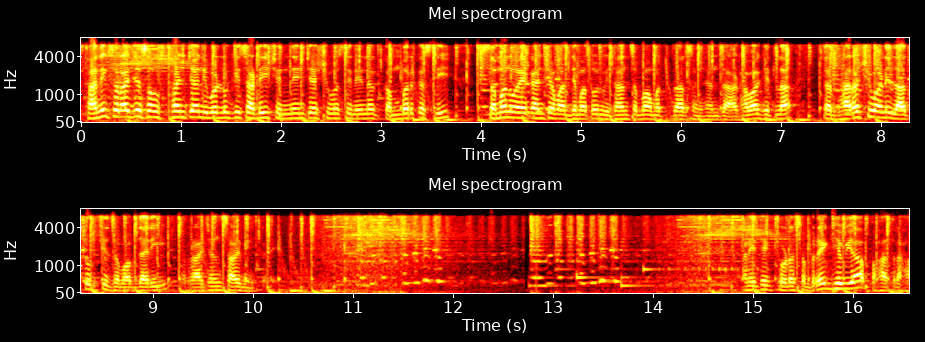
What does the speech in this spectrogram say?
स्थानिक स्वराज्य संस्थांच्या निवडणुकीसाठी शिंदेच्या शिवसेनेनं कंबर कसली समन्वयकांच्या माध्यमातून विधानसभा मतदारसंघांचा आढावा घेतला तर धाराशिव आणि लातूरची जबाबदारी राजन साळवींकडे. आणि इथे एक छोटासा ब्रेक घेऊया. पाहत रहा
